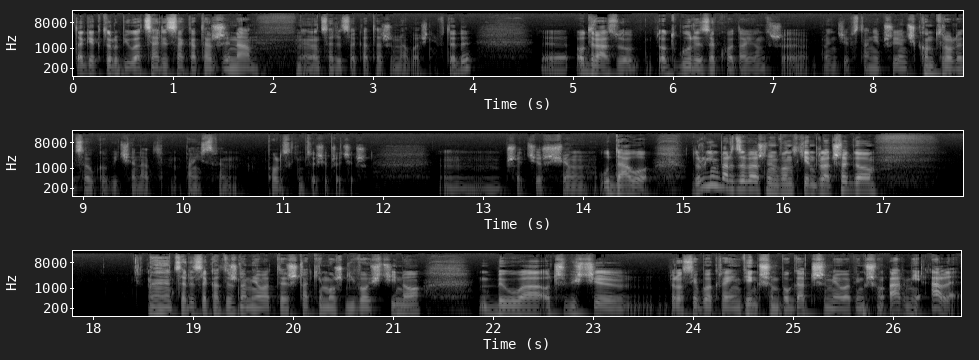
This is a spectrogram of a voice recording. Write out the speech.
tak jak to robiła caryca Katarzyna, e, caryca Katarzyna właśnie wtedy, od razu od góry zakładając, że będzie w stanie przyjąć kontrolę całkowicie nad państwem polskim, co się przecież mm, przecież się udało. Drugim bardzo ważnym wątkiem, dlaczego e, Cerysa Katarzyna miała też takie możliwości. No, była oczywiście, Rosja była krajem większym, bogatszym, miała większą armię, ale,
